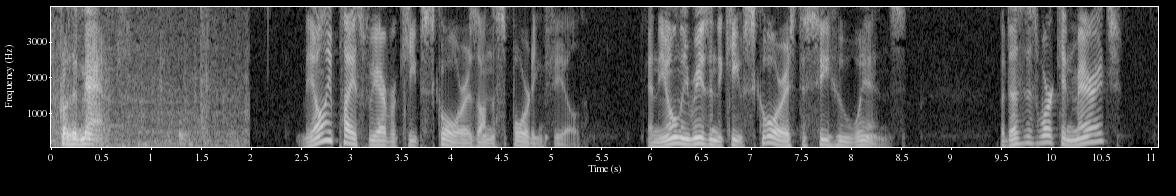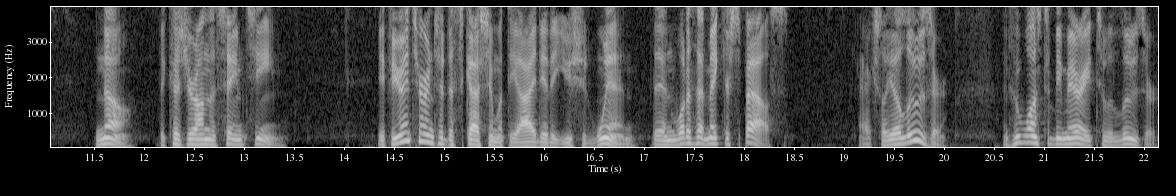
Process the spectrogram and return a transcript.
Because it matters. The only place we ever keep score is on the sporting field. And the only reason to keep score is to see who wins. But does this work in marriage? No, because you're on the same team. If you enter into discussion with the idea that you should win, then what does that make your spouse? Actually, a loser. And who wants to be married to a loser?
